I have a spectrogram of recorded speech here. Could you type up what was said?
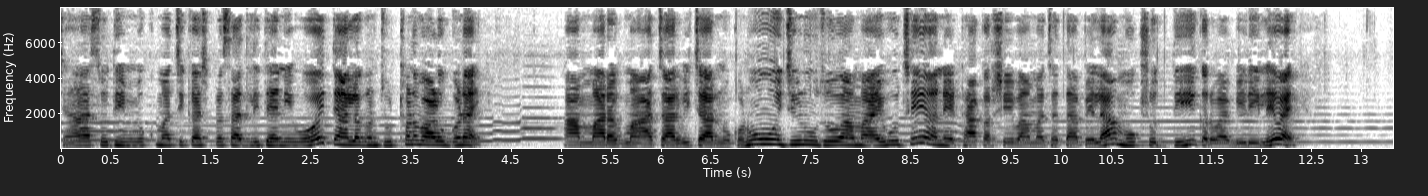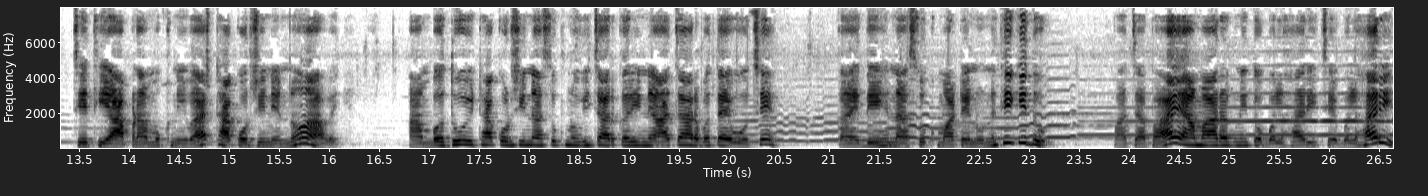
જ્યાં સુધી મુખમાં ચિકાશ પ્રસાદ લીધાની હોય, ત્યાં લગન જૂઠણવાળું ગણાય. આમ માર્ગમાં આચાર વિચારનું ઘણું ઝીણું જોવામાં આવ્યું છે અને ઠાકર સેવામાં જતા પહેલા મુખ શુદ્ધિ કરવા બીડી લેવાય. જેથી આપણા મુખ નિવાસ ઠાકોરજીને ન આવે. આમ બધુંય ઠાકોરજીના સુખનો વિચાર કરીને આચાર બતાવ્યો છે. કાંઈ દેહના સુખ માટેનું નથી કીધું. પાછા ભાઈ, આ મારગની તો બલહારી છે, બલહારી.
